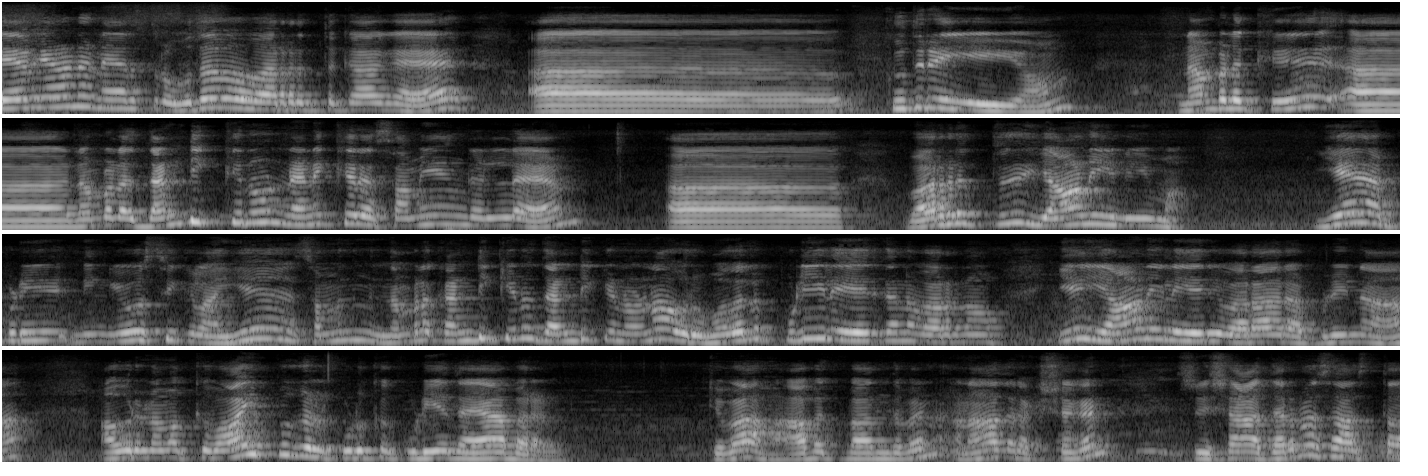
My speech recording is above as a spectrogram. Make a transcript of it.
தேவையான நேரத்தில் உதவ வர்றதுக்காக குதிரையையும் நம்மளுக்கு நம்மளை தண்டிக்கணும்னு நினைக்கிற சமயங்களில் வர்றது யானையிலையுமா? ஏன் அப்படி? நீங்கள் யோசிக்கலாம். ஏன் சம்மந்தம் நம்மளை கண்டிக்கணும் தண்டிக்கணும்னா அவர் முதல்ல புளியில் ஏறி தானே வரணும். ஏன் யானையில் ஏறி வராரு அப்படின்னா அவர் நமக்கு வாய்ப்புகள் கொடுக்கக்கூடிய தயாபரன். ஓகேவா? ஆபத் பாந்தவன் அநாத ரக்ஷகன். ஸ்ரீ சா தர்மசாஸ்தா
